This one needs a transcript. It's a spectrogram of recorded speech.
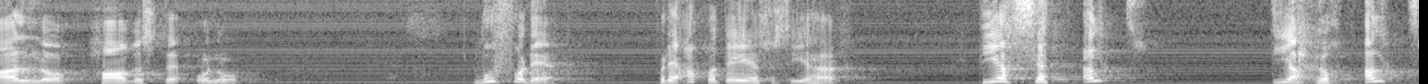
aller hardeste å nå. Hvorfor det? For det er akkurat det Jesus sier her. De har sett alt, de har hørt alt,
